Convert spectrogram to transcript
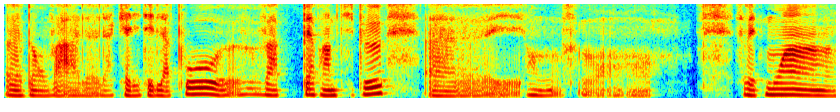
ben on va la, qualité de la peau va perdre un petit peu et ça va être moins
